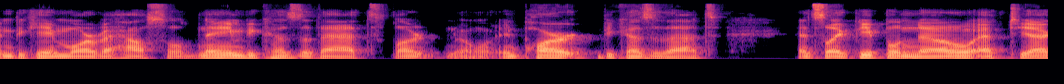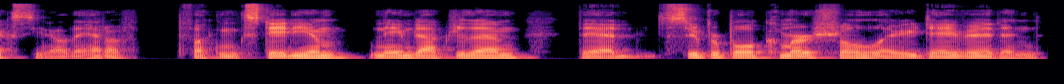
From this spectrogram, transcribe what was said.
and became more of a household name because of that, in part because of that. It's like people know FTX, you know, they had a fucking stadium named after them. They had Super Bowl commercial, Larry David and,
